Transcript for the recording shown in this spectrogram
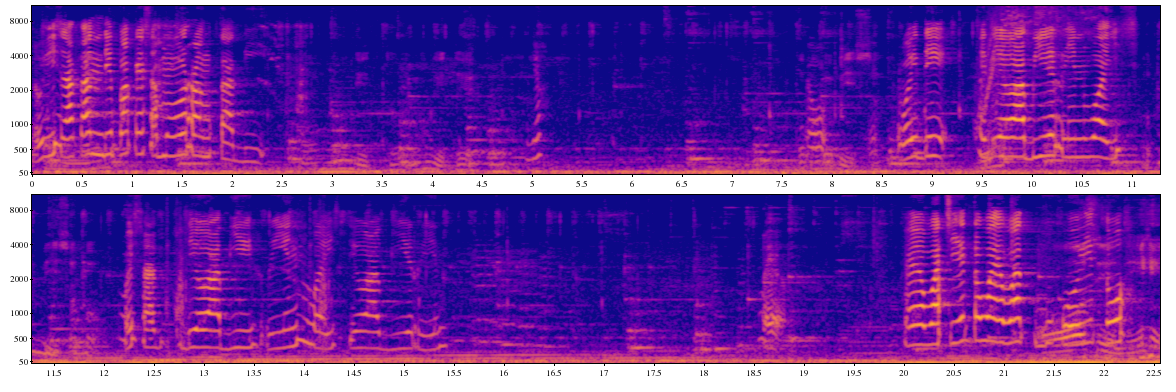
Bisa kan dipakai sama orang tadi. Oh gitu, gitu ya. Ya. Kok pakai bisa? Woi di di labirin, guys. Tapi bisa kok. Wes di labirin, wes di labirin. Lewat situ, lewat buku Oh, itu. sini.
